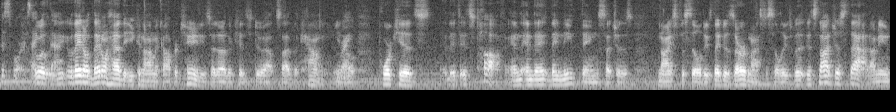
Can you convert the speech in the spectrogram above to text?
the sports. I well, they don't. They don't have the economic opportunities that other kids do outside the county. You Right. know, poor kids. It, it's tough, and and they, they need things such as nice facilities. They deserve nice facilities, but it's not just that. I mean,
